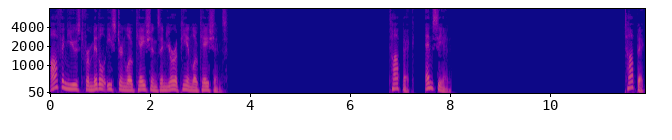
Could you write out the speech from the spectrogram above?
often used for Middle Eastern locations and European locations. Topic: Ensian. Topic:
